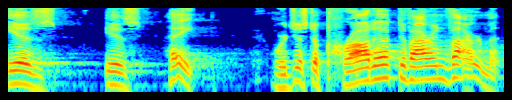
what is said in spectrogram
is, is, hey, we're just a product of our environment.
